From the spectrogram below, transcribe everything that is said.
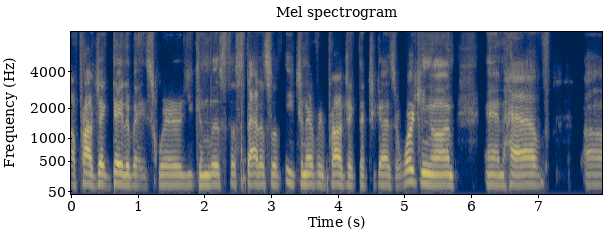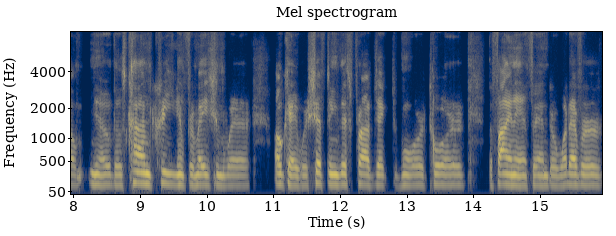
a project database where you can list the status of each and every project that you guys are working on and have um, you know those concrete information where okay we're shifting this project more toward the finance end or whatever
